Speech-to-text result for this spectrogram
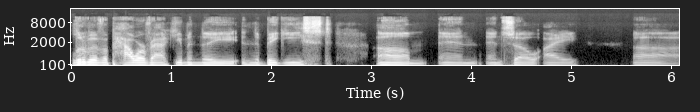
little bit of a power vacuum in the in the Big East. Um, and and so I, uh,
